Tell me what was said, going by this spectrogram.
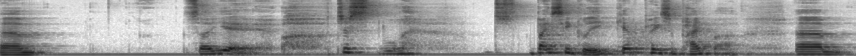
Um, so yeah, just just basically get a piece of paper, um,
